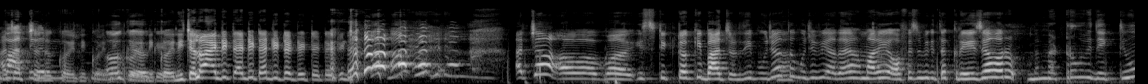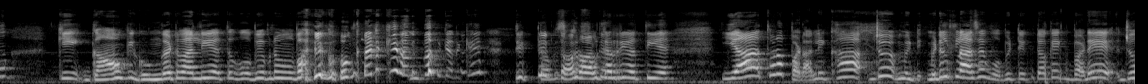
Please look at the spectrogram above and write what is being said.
अच्छा चलो कोई नहीं कोई नहीं कोई नहीं कोई नहीं चलो edit edit edit edit edit अच्छा इस टिकटॉक की बात चल रही पूजा तो मुझे भी याद आया हमारे ऑफ़िस में कितना क्रेज है और मैं मेट्रो में भी देखती हूँ कि गाँव की घूंघट वाली है तो वो भी अपना मोबाइल घूंघट के अंदर करके टिकटॉक स्क्रॉल कर रही होती है। या थोड़ा पढ़ा लिखा जो मिडिल क्लास है वो भी टिकटॉक एक बड़े जो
